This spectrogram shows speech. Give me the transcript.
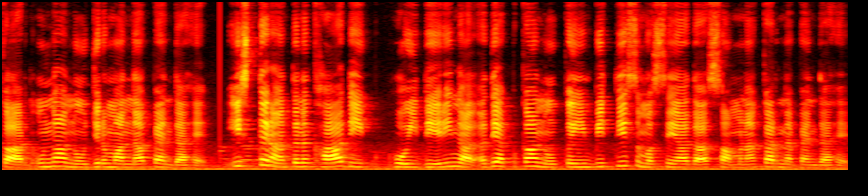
ਕਾਰਨ ਉਹਨਾਂ ਨੂੰ ਜੁਰਮਾਨਾ ਪੈਂਦਾ ਹੈ। ਇਸ ਤਰ੍ਹਾਂ ਤਨਖਾਹ ਦੀ ਹੋਈ ਦੇਰੀ ਨਾਲ ਅਧਿਆਪਕਾਂ ਨੂੰ ਕਈ ਵਿੱਤੀ ਸਮੱਸਿਆ ਦਾ ਸਾਹਮਣਾ ਕਰਨਾ ਪੈਂਦਾ ਹੈ।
